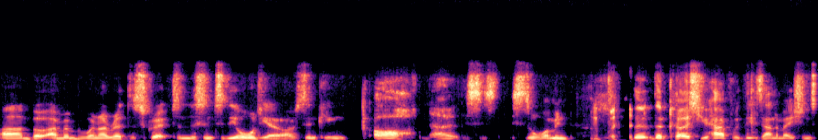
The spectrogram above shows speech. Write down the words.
um, but I remember when I read the script and listened to the audio, I was thinking, "Oh no, this is this is all." I mean, the the curse you have with these animations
